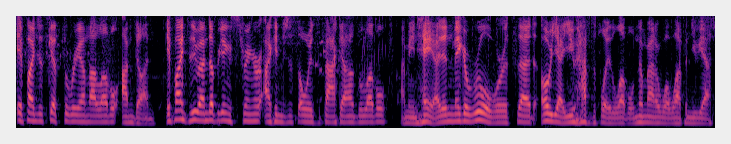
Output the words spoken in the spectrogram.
if I just get three on that level, I'm done. If I do end up getting Stringer, I can just always back out of the level. I mean, hey, I didn't make a rule where it said, oh yeah, you have to play the level no matter what weapon you get.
